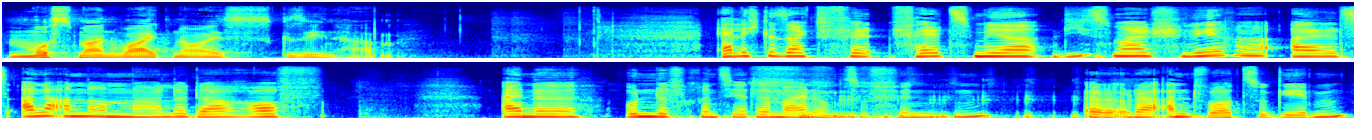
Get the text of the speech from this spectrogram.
muss man White Noise gesehen haben? Ehrlich gesagt fällt es mir diesmal schwerer als alle anderen Male darauf, eine undifferenzierte Meinung zu finden äh, oder Antwort zu geben.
